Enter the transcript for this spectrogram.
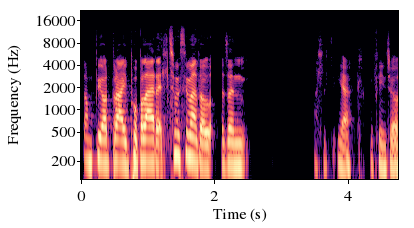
dampio ar draed pobl eraill. Ti'n mynd i'n meddwl, as in, falle, ie, yeah, chi'n ffeindio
